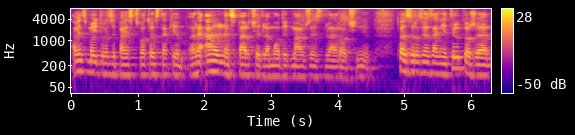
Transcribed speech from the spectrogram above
A więc, moi drodzy Państwo, to jest takie realne wsparcie dla młodych małżeństw, dla rodzin. To jest rozwiązanie nie tylko, że,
